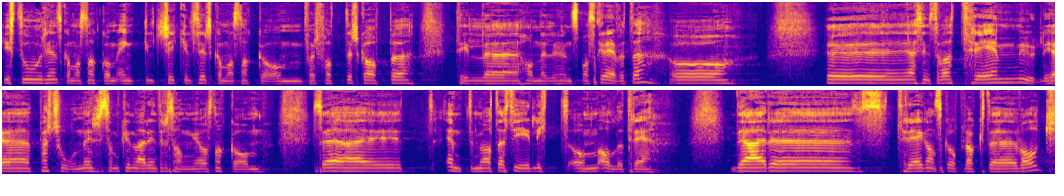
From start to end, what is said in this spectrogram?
historien? Skal man snakke om enkeltskikkelser? Skal man snakke om forfatterskapet til uh, han eller hun som har skrevet det? Og uh, jeg syns det var tre mulige personer som kunne være interessante å snakke om. Så jeg endte med at jeg sier litt om alle tre. Det er tre ganske opplagte valg.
